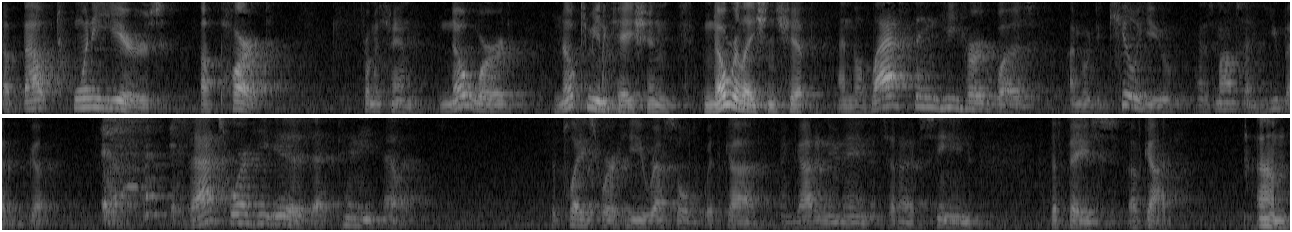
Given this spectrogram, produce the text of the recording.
about 20 years apart from his family. No word, no communication, no relationship. And the last thing he heard was, I'm going to kill you. And his mom saying, You better go. That's where he is at Peniel, the place where he wrestled with God and got a new name and said, I have seen the face of God. Um,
